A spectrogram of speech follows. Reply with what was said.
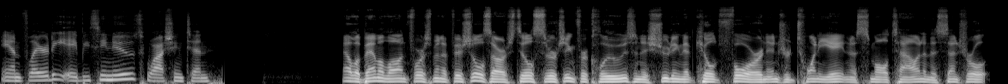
Ann Flaherty, ABC News, Washington. Alabama law enforcement officials are still searching for clues in a shooting that killed four and injured 28 in a small town in the central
